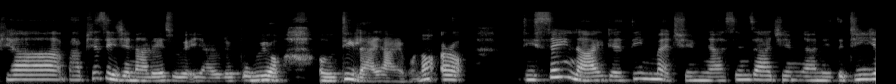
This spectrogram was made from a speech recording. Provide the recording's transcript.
ဖျားဘာဖြစ်စေချင်တာလဲဆိုတဲ့အရာတွေလည်းပို့ပြီးတော့ဟိုတိလာရတယ်ပေါ့နော်အဲ့တော့ဒီစိတ်နိုင်တဲ့တိမှတ်ခြင်းများစဉ်းစားခြင်းများနဲ့တတိယ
